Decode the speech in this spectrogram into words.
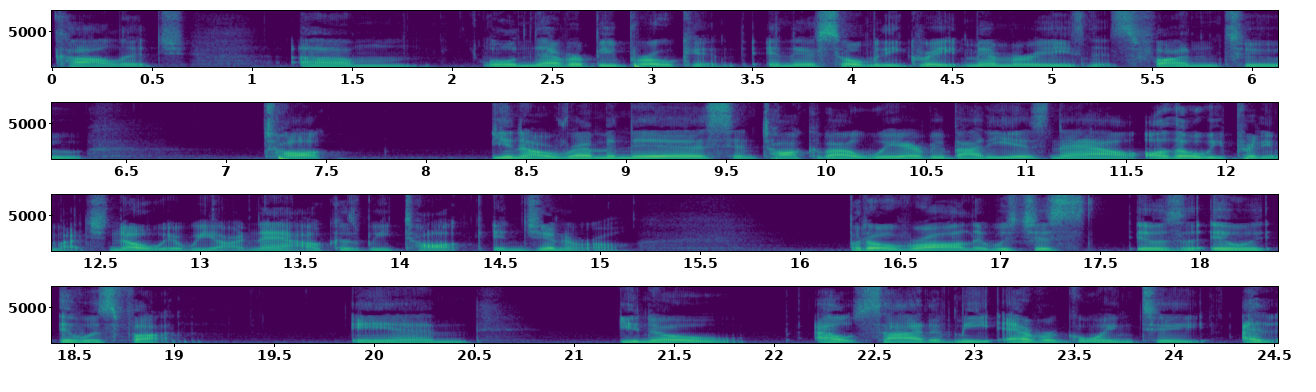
college um, will never be broken. And there's so many great memories, and it's fun to talk you know, reminisce and talk about where everybody is now, although we pretty much know where we are now because we talk in general. But overall, it was just it was it was it was fun, and you know, outside of me ever going to I.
